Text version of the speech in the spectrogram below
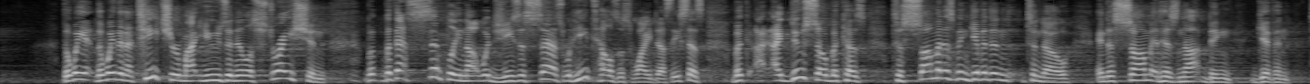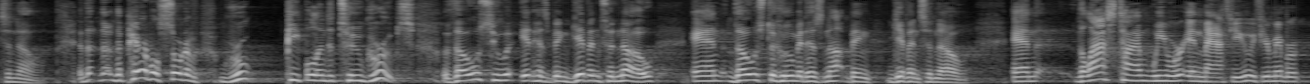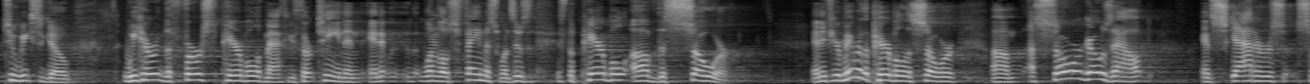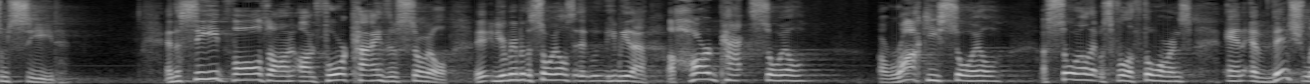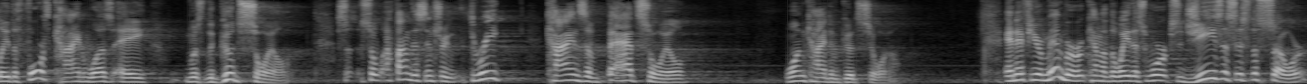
The way, the way that a teacher might use an illustration but, but that's simply not what Jesus says when he tells us why he does it. He says, but I, I do so because to some it has been given to, to, know, and to some it has not been given to know. The, the, the parables sort of group people into two groups those who it has been given to know, and those to whom it has not been given to know. And the last time we were in Matthew, if you remember two weeks ago, we heard the first parable of Matthew 13, and, and it, one of those famous ones. It was, it's the parable of the sower. And if you remember the parable of the sower, um, a sower goes out and scatters some seed. And the seed falls on, on four kinds of soil. Uh, you remember the soils? We had a, a hard packed soil, a rocky soil, a soil that was full of thorns, and eventually the fourth kind was, a, was the good soil. So, so I found this interesting. Three kinds of bad soil, one kind of good soil. And if you remember kind of the way this works, Jesus is the sower,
